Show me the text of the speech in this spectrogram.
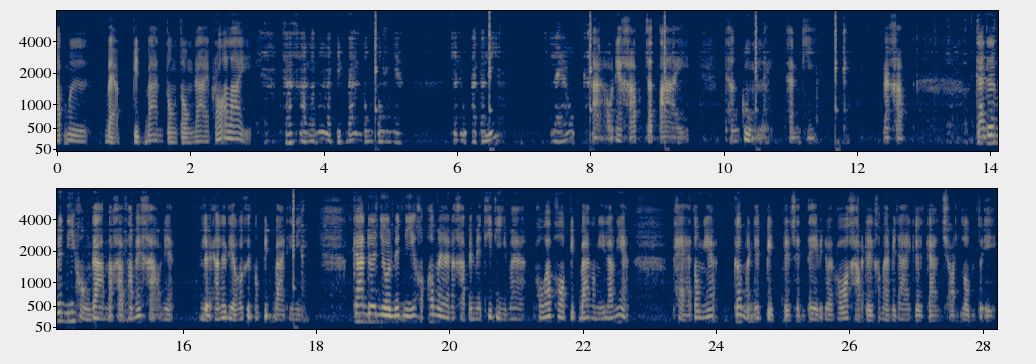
รับมือแบบปิดบ้านตรงๆได้ เพราะอะไรถ้าขาวรับมือแบบปิดบ้านตรงๆเนี่ยจะถูกอัตลิแล้วขาวเนี่ยครับจะตายทั้งกลุ่มเลยทันทีนะครับ การเดินเม็ดนี้ของดำนะครับทำให้ขาวเนี่ยเหลือทางเลือกเดียวก็คือต้องปิดบ้านที่นี่ การเดินโยนเม็ดนี้เข้ามานะครับเป็นเม็ดที่ดีมาก เพราะว่าพอปิดบ้านตรงนี้แล้วเนี่ยแผลตรงเนี้ยก็เหมือนได้ปิดเป็นเซนเต้ไปด้วยเพราะว่าขาวเดินเข้ามาไม่ได้เกิดการช็อตลมตัวเอง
